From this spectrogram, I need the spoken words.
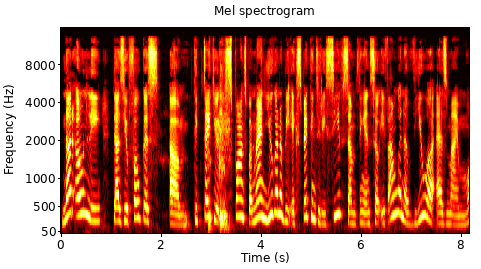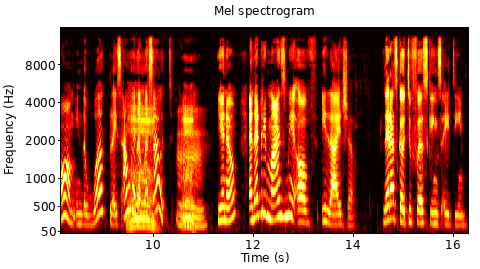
not only does your focus um, dictate your response, but man, you're going to be expecting to receive something. And so, if I'm going to view her as my mom in the workplace, I'm going to miss mm. out. Mm. You know? And that reminds me of Elijah. Let us go to 1 Kings 18.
